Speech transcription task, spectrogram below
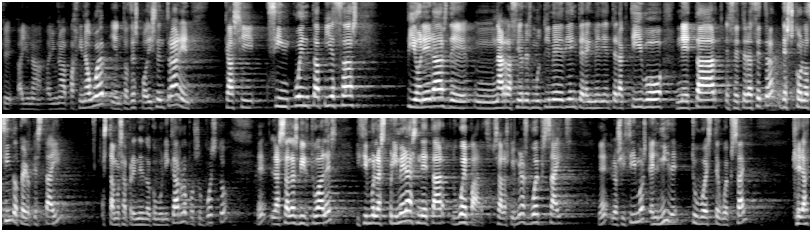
que hay una, hay una página web y entonces podéis entrar en casi 50 piezas pioneras de mm, narraciones multimedia, intermedia interactivo, netart, etcétera, etcétera, desconocido pero que está ahí, estamos aprendiendo a comunicarlo, por supuesto. ¿eh? Las salas virtuales, hicimos las primeras netart web art, o sea, las primeras websites, ¿eh? los hicimos, el MIDE tuvo este website, que era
